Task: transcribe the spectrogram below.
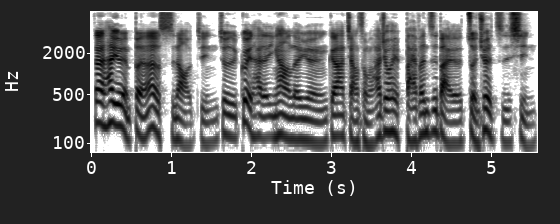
但是他有点笨，他有死脑筋，就是柜台的银行人员跟他讲什么，他就会百分之百的准确执行。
